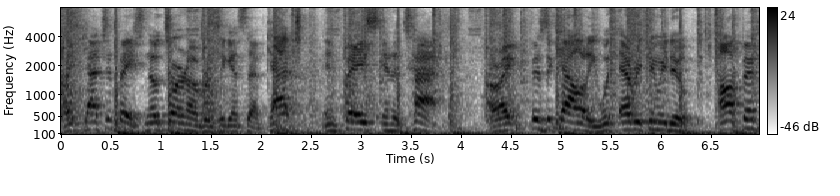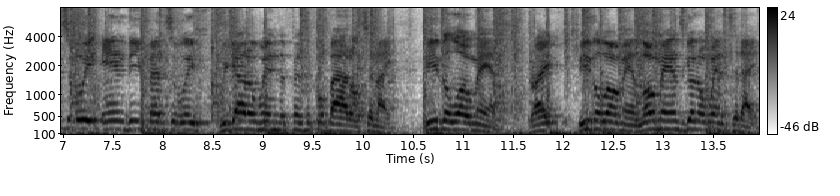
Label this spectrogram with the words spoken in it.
Right, catch and face, no turnovers against them. Catch and face and attack. All right, physicality with everything we do. Offensively and defensively, we gotta win the physical battle tonight. Be the low man, right? Be the low man. Low man's gonna win today.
